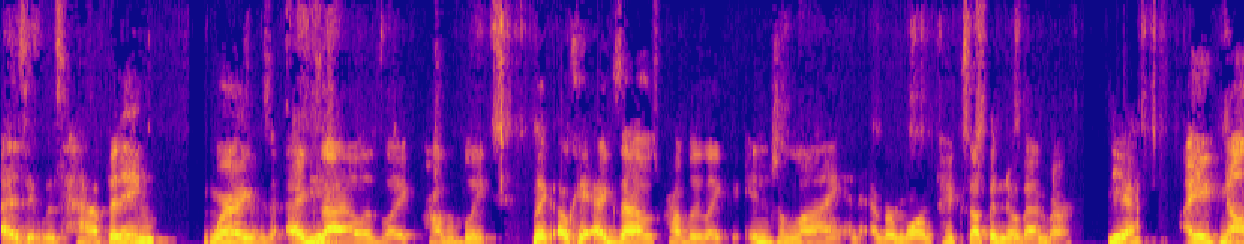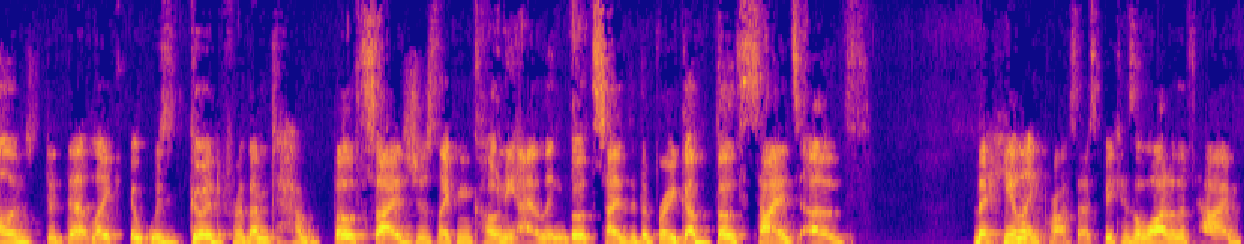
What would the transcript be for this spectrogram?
as it was happening. Whereas Exile is like probably like okay, Exile is probably like in July and Evermore picks up in November. Yeah, I acknowledged that, that like it was good for them to have both sides, just like in Coney Island, both sides of the breakup, both sides of the healing process. Because a lot of the time,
